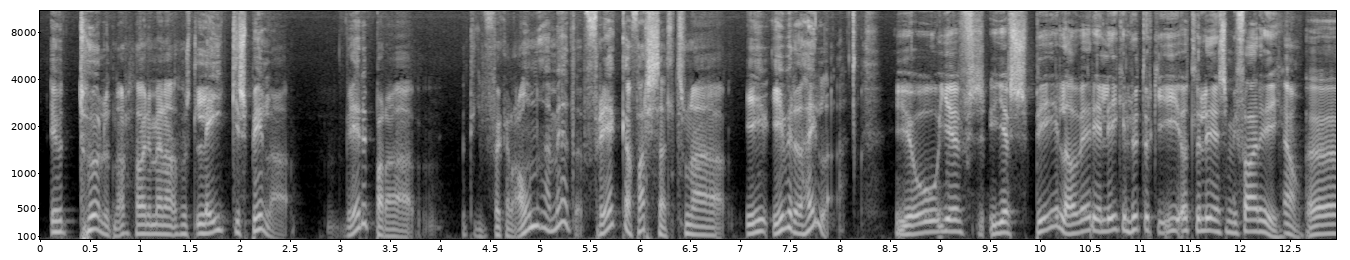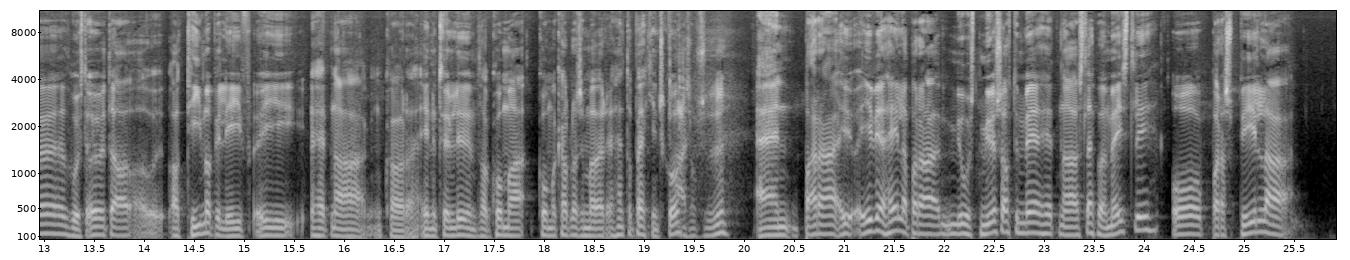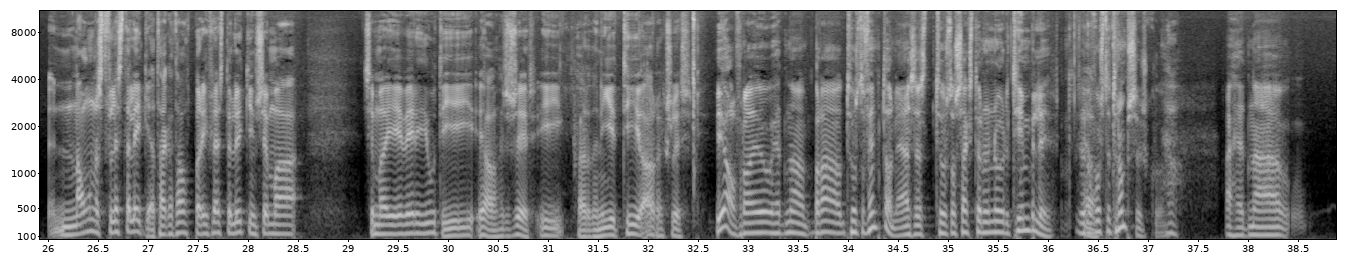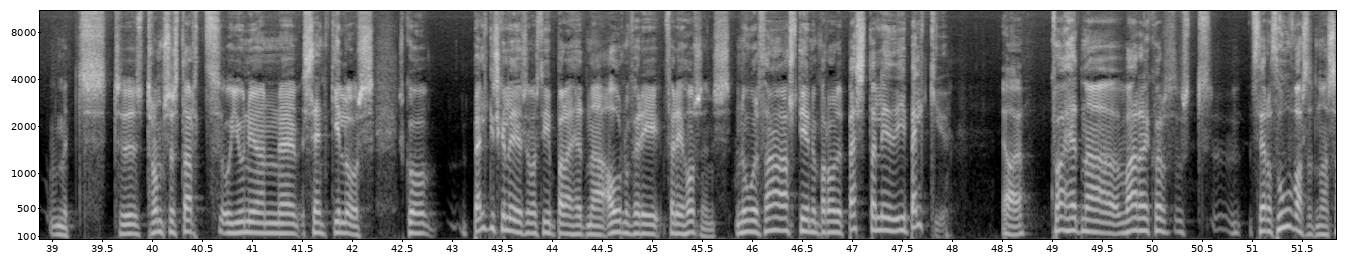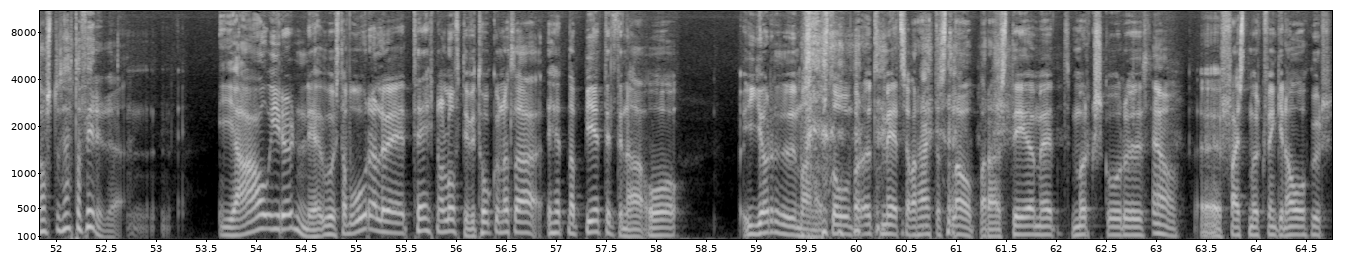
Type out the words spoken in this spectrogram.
yfir tölurnar, þá er ég meina þú veist, leiki spila verið bara, þetta ekki frekar ánæða með þetta freka farsælt svona yfir það heila Jú, ég hef, ég hef spilað og verið í leikil hlutverki í öllu liðin sem ég farið í uh, Þú veist, auðvitað á, á tímabili í, í hérna, hvað var það, einu, tveim liðum þá koma, koma kapla sem að vera hent á bekkin, sko Það er sjálfsögðu En bara yfir það heila bara mjög, veist, mjög sáttum með hérna, að sleppa um meðsli og bara spila nánast flesta leiki, að taka þátt bara í flestu leikin sem að sem að ég hef verið úti í, já, eins og segir, í, hvað er það, 9-10 ára, ekki svoleiðis. Já, frá því hérna bara 2015 eða sérst 2016 er nú verið tímbilið þegar Já. það fórstu Tromsö sko Já. Að hérna með Tromsö start og Union uh, St. Gillows sko belgiska liðið sem varst í bara hérna árunum fyrir, fyrir Horsens nú er það allt í hennu bara orðið besta liðið í Belgíu Já, já. hvað hérna var eitthvað þegar þú varst þarna, sástu þetta fyrir eða? Já, í rauninni, veist, það voru alveg teikn á lofti, við tókum náttúrulega hérna bjötildina og jörðuðum hana og slóum bara öll met sem var hægt að slá bara stiga met, mörg skoruð Já. uh, fæst mörg fengin á okkur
